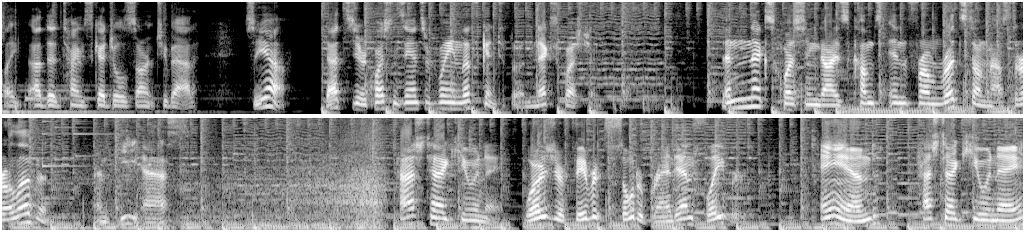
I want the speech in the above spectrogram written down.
Like, uh, the time schedules aren't too bad. So yeah, that's your questions answered, Wayne. Let's get into the next question. The next question, guys, comes in from Redstone Master 11, and he asks, Hashtag Q&A, what is your favorite soda brand and flavor? And, hashtag Q&A,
